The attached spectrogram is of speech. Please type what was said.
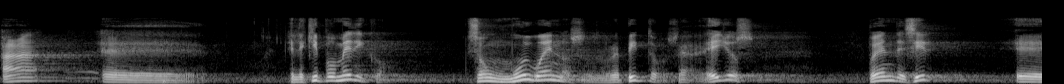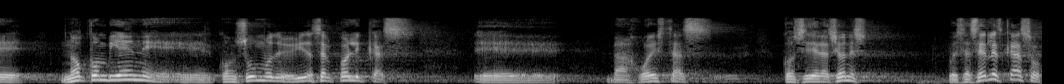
a eh, el equipo médico. Son muy buenos, repito, o sea, ellos pueden decir eh, no conviene el consumo de bebidas alcohólicas eh, bajo estas consideraciones, pues hacerles caso,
